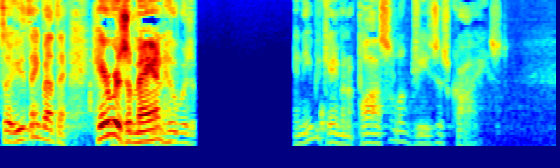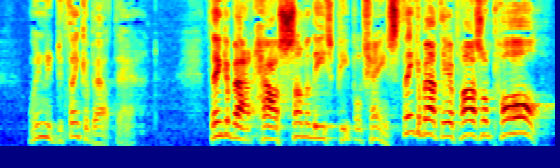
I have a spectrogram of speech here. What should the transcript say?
So you think about that. Here was a man who was, and he became an apostle of Jesus Christ. We need to think about that. Think about how some of these people changed. Think about the apostle Paul.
